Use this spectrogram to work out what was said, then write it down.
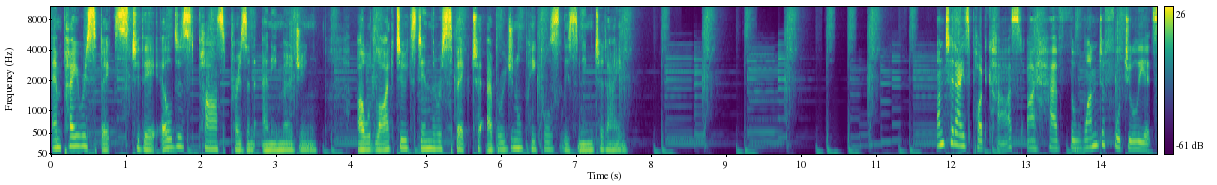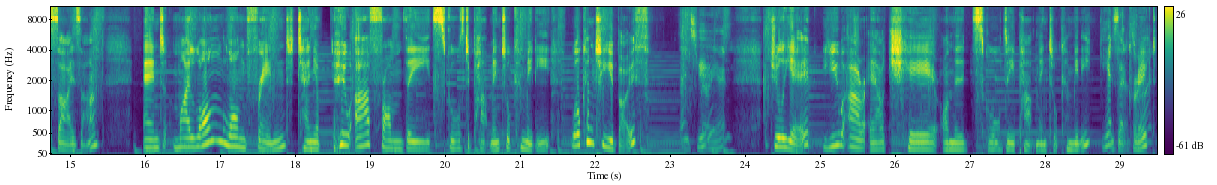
and pay respects to their elders past, present, and emerging. I would like to extend the respect to Aboriginal peoples listening today. On today's podcast, I have the wonderful Juliet Sizer and my long, long friend Tanya, who are from the school's departmental committee. Welcome to you both. Thanks, Marianne. Juliet, you are our chair on the school departmental committee. Yep, is that that's correct?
